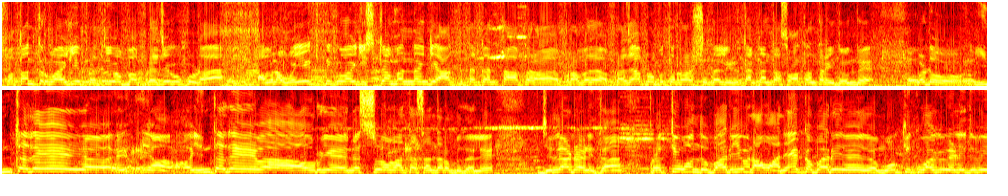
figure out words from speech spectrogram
ಸ್ವತಂತ್ರವಾಗಿ ಪ್ರತಿಯೊಬ್ಬ ಪ್ರಜೆಗೂ ಕೂಡ ಅವನ ವೈಯಕ್ತಿಕವಾಗಿ ಇಷ್ಟ ಬಂದಂಗೆ ಆಗ್ತಕ್ಕಂಥ ಪ್ರ- ಪ್ರಭ ಪ್ರಜಾಪ್ರಭುತ್ವ ರಾಷ್ಟ್ರದಲ್ಲಿ ಇರತಕ್ಕಂಥ ಸ್ವಾತಂತ್ರ್ಯ ಇದೊಂದೇ. ಬಟ್ ಇಂಥದೇ ಇಂಥದೇ ಅವ್ರಿಗೆ ನೆಸ್ಸುವಂಥ ಸಂದರ್ಭದಲ್ಲಿ ಜಿಲ್ಲಾಡಳಿತ ಪ್ರತಿಯೊಂದು ಬಾರಿಯೂ ನಾವು ಅನೇಕ ಬಾರಿ ಮೌಖಿಕವಾಗಿ ಹೇಳಿದ್ದೀವಿ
